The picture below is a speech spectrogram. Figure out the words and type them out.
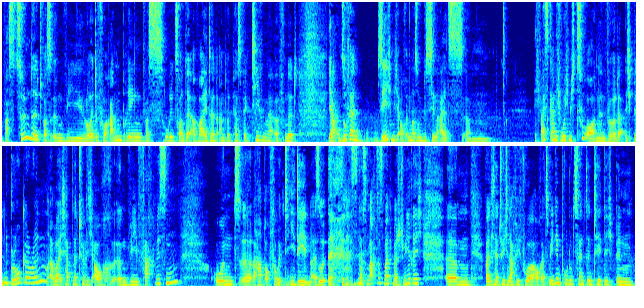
was zündet, was irgendwie Leute voranbringt, was Horizonte erweitert, andere Perspektiven eröffnet. Ja, insofern sehe ich mich auch immer so ein bisschen als... Ähm, ich weiß gar nicht, wo ich mich zuordnen würde. Ich bin Brokerin, aber ich habe natürlich auch irgendwie Fachwissen und äh, habe auch verrückte Ideen. Also das, das macht es manchmal schwierig, ähm, weil ich natürlich nach wie vor auch als Medienproduzentin tätig bin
